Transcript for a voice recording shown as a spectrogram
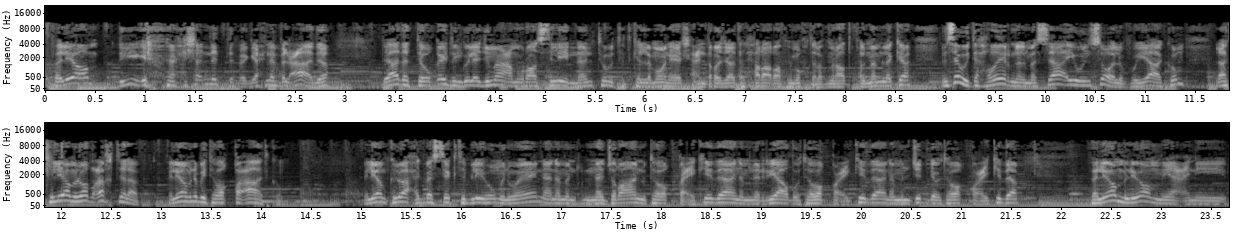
فاليوم دقيقة عشان نتفق إحنا بالعادة في هذا التوقيت نقول يا جماعة مراسلين أنتم تتكلمون إيش؟ عن درجات الحرارة في مختلف مناطق المملكة. نسوي تحضيرنا المسائي ونسولف وياكم لكن اليوم الوضع اختلف. اليوم نبي توقعاتكم. اليوم كل واحد بس يكتب لي هو من وين أنا من نجران وتوقعي كذا أنا من الرياض وتوقعي كذا أنا من جدة وتوقعي كذا. فاليوم اليوم يعني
